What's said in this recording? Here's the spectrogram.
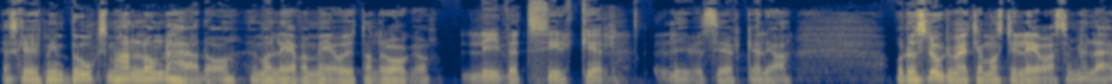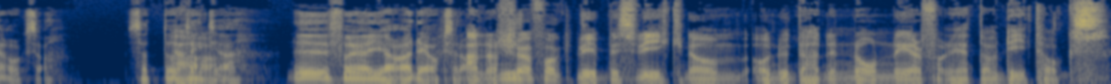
jag skrev min bok som handlar om det här då, hur man lever med och utan droger. Livets cirkel. Livets cirkel, ja. Och då slog det mig att jag måste ju leva som jag lär också. Så då Ja. tänkte jag, nu får jag göra det också då. Annars tror jag folk blir besvikna om, om du inte hade någon erfarenhet av detox.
